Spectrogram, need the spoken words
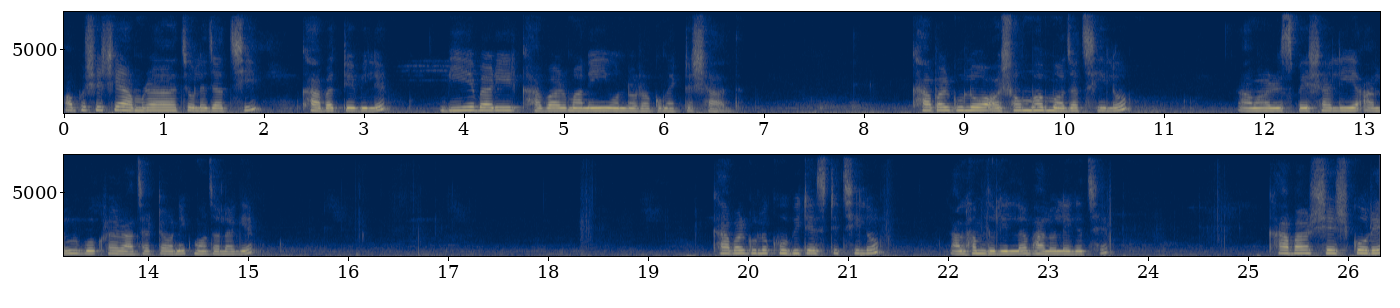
অবশেষে আমরা চলে যাচ্ছি খাবার টেবিলে বিয়ে বাড়ির খাবার মানেই অন্যরকম একটা স্বাদ। খাবারগুলো অসম্ভব মজা ছিল। আমার স্পেশালি আলুর বোখরার আচারটা অনেক মজা লাগে। খাবারগুলো খুবই টেস্টি ছিল। আলহামদুলিল্লাহ ভালো লেগেছে। খাবার শেষ করে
